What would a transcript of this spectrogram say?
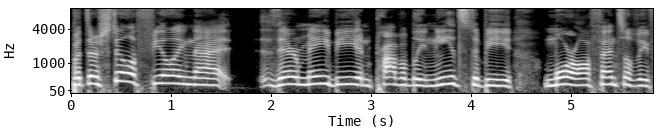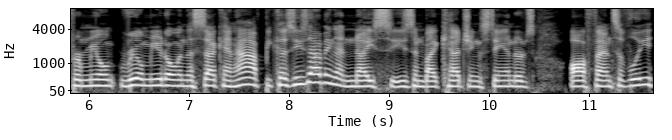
but there's still a feeling that there may be and probably needs to be more offensively for Real Muto in the second half because he's having a nice season by catching standards offensively.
